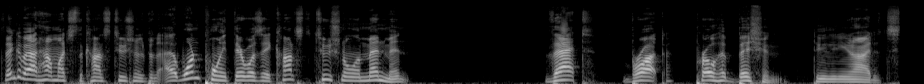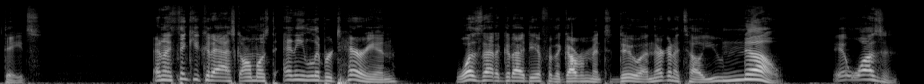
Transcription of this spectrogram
Think about how much the Constitution has been. At one point, there was a constitutional amendment that brought prohibition to the United States. And I think you could ask almost any libertarian Was that a good idea for the government to do? And they're going to tell you no, it wasn't.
